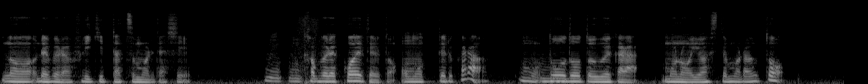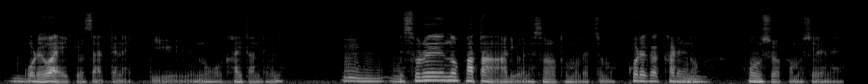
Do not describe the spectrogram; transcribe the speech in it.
のレベルは振り切ったつもりだし、うんうんかぶれ超えてると思ってるから、もう堂々と上からものを言わせてもらうと、俺は影響されてないっていうのを書いたんだよね。うんうんでそれのパターンあるよね、その友達も。これが彼のうん本性かもしれない。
